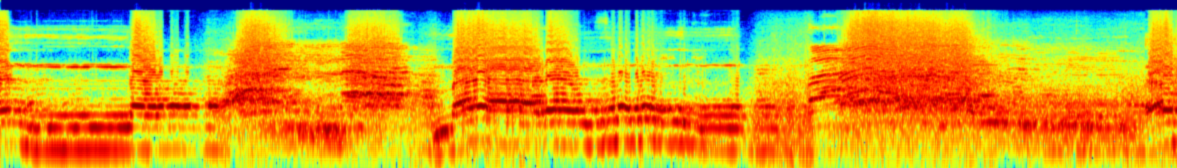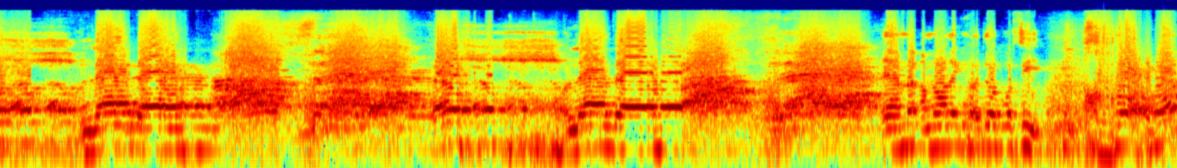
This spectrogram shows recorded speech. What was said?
أن ماله أخلد أخلد এ, আমরা আমরা অনেকে হয়তো পড়ছি খ, আমরা আহ,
